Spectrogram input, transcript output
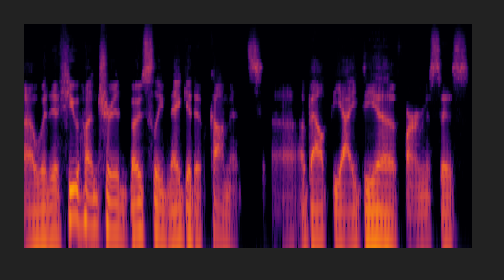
uh, with a few hundred mostly negative comments uh, about the idea of pharmacists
